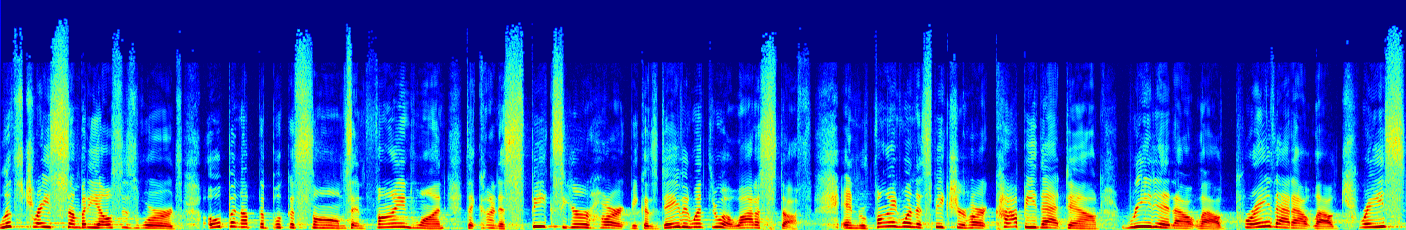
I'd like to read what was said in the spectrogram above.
Let's trace somebody else's words. Open up the book of Psalms and find one that kind of speaks your heart because David went through a lot of stuff. And find one that speaks your heart. Copy that down. Read it out loud. Pray that out loud. Trace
